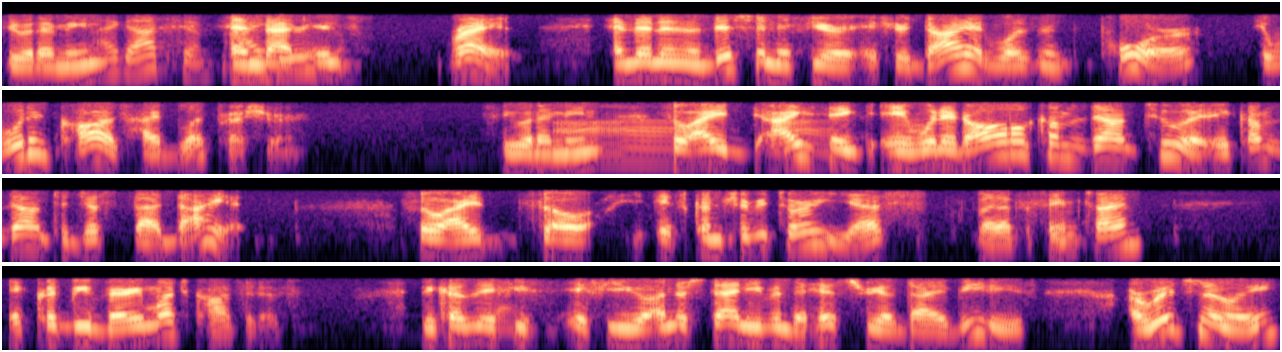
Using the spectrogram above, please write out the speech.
See what I mean? I got you. And I that is right. And then in addition, if your if your diet wasn't poor, it wouldn't cause high blood pressure. See what I mean? Ah, so I I ah. think it, when it all comes down to it, it comes down to just that diet. So I so it's contributory, yes, but at the same time, it could be very much causative. Because if you if you understand even the history of diabetes, originally,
